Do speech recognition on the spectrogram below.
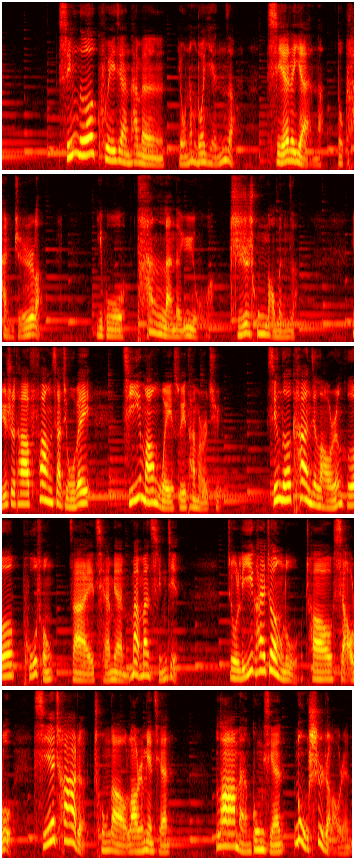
邢德窥见他们有那么多银子，斜着眼呢，都看直了。一股贪婪的欲火直冲脑门子，于是他放下酒杯。急忙尾随他们而去。邢德看见老人和仆从在前面慢慢行进，就离开正路，朝小路斜插着冲到老人面前，拉满弓弦，怒视着老人。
